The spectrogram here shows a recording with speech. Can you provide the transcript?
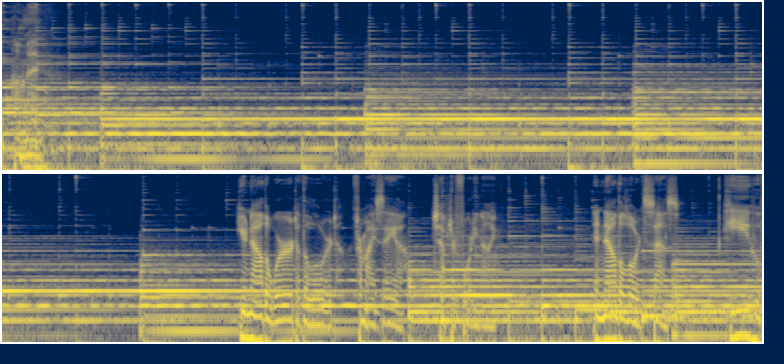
Amen. Hear now the word of the Lord from Isaiah chapter 49. And now the Lord says, He who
